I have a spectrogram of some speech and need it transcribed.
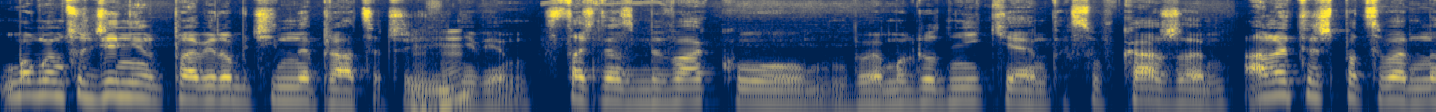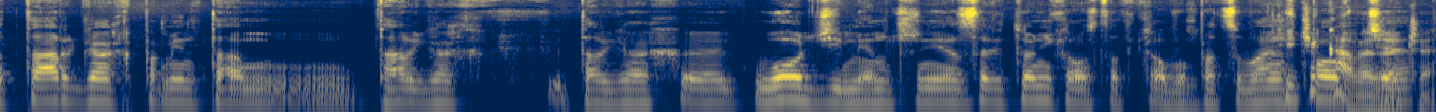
mogłem codziennie prawie robić inne prace, czyli nie wiem, stać na zmywaku, byłem ogrodnikiem, taksówkarzem, ale też pracowałem na targach, pamiętam, targach targach e, Łodzi, miałem do czynienia z elektroniką statkową, pracowałem Czyli w ciekawe porcie. rzeczy.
